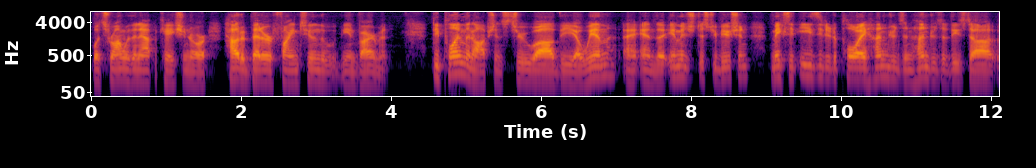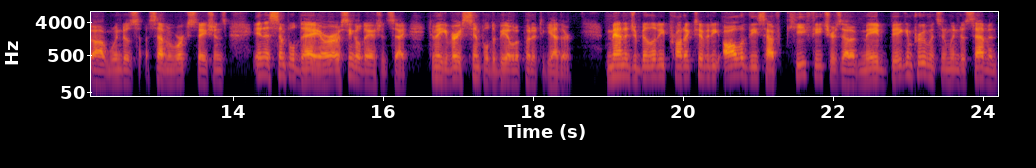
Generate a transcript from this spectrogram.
what's wrong with an application or how to better fine-tune the, the environment deployment options through uh, the uh, WIM and the image distribution makes it easy to deploy hundreds and hundreds of these uh, uh, Windows 7 workstations in a simple day, or a single day I should say, to make it very simple to be able to put it together. Manageability, productivity, all of these have key features that have made big improvements in Windows 7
